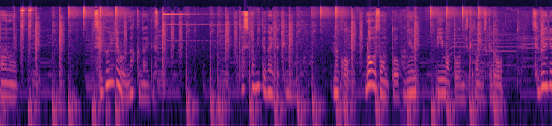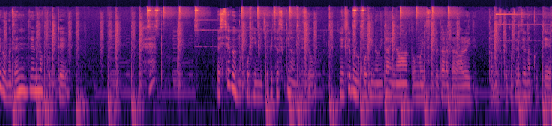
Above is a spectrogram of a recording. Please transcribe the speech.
あのセブンイレブンなくないですか？私が見てないだけなのかな。なんかローソンとファミリーマートは見つけたんですけどセブンイレブンが全然なくって私セブンのコーヒーめちゃくちゃ好きなんですよ。でセブンのコーヒー飲みたいなと思いつつだらだら歩いてたんですけど全然なくて。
